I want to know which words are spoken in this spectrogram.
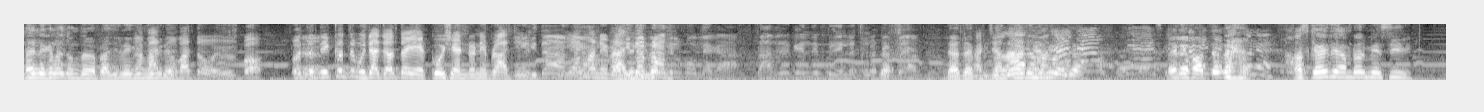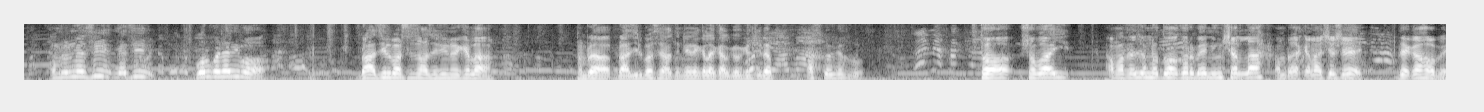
নাই লেখা জমতো না ব্রাজিলের গেঞ্জি বাদ ফিরে দাও বাদ দাও ওই বল ও তো দেখো তো বুঝা যাও তো একুশ অ্যান্টনি ব্রাজিল। মানে ব্রাজিল যা যা আচ্ছা, ব্রাজিলের গেঞ্জি ফিরে যা। নাইলে পারতে না। আজকে আমরা মেসি। আমরা মেসি মেসি, গোল করে দিব। ব্রাজিল ভার্সেস আর্জেন্টিনার খেলা। আমরা ব্রাজিল ভার্সেস আর্জেন্টিনার খেলা কালকেও খেলছিলাম, আজকেও খেলব। তো সবাই আমাদের জন্য দোয়া করবেন, ইনশাল্লাহ আমরা খেলা শেষে দেখা হবে।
